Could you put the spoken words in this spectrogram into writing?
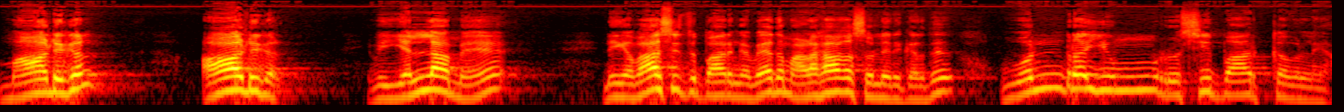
மாடுகள் ஆடுகள் இவை எல்லாமே நீங்க வாசித்து பாருங்க வேதம் அழகாக சொல்லியிருக்கிறது. ஒன்றையும் ருசி பார்க்கவில்லையா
